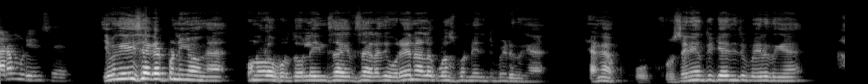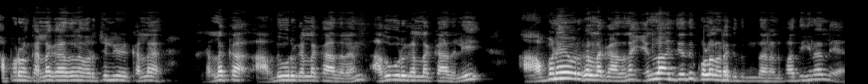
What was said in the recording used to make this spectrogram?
வர முடியும் சார் இவங்க ஈஸியாக கட் பண்ணிக்குவாங்க. பொண்ணுங்களை பொறுத்தவரை இன்சா இன்சா எல்லாத்தையும் ஒரே நாளில் க்ளோஸ் பண்ணி வச்சுட்டு போயிடுதுங்க. ஏங்க புருஷனையும் தூக்கி வச்சுட்டு போயிடுதுங்க அப்புறம் கள்ளக்காதலன் வர சொல்லி கள்ள கள்ளக்கா அது ஒரு கள்ளக்காதலன் அது ஒரு கள்ளக்காதலி அவனே ஒரு கள்ளக்காதலன் எல்லாம் சேர்ந்து கொலை நடக்குது முந்தா நாள் பார்த்தீங்களா இல்லையா?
